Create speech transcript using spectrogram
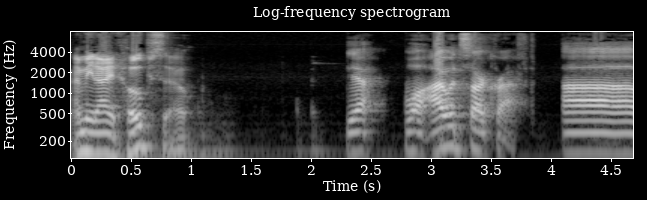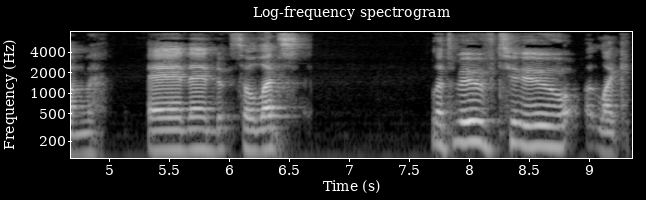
I mean, I'd hope so. Yeah. Well, I would start Krafth. Um, and then so let's let's move to like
